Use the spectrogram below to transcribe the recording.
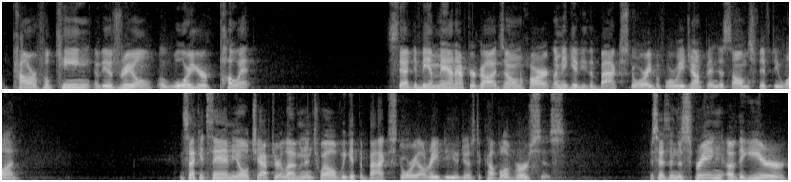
A powerful king of Israel, a warrior poet, said to be a man after God's own heart. Let me give you the backstory before we jump into Psalms 51. In 2 Samuel chapter 11 and 12, we get the backstory. I'll read to you just a couple of verses. It says, In the spring of the year,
